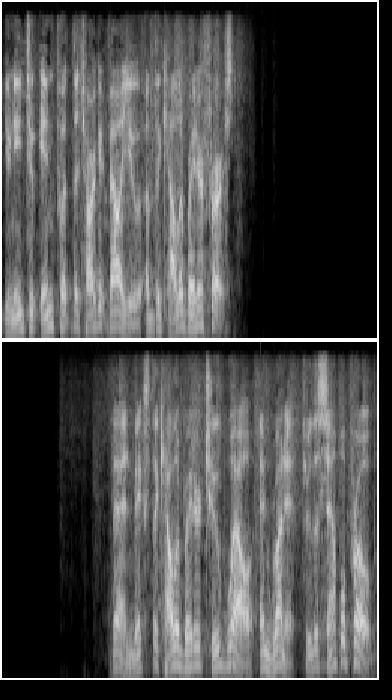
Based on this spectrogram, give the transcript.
You need to input the target value of the calibrator first. Then mix the calibrator tube well and run it through the sample probe.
